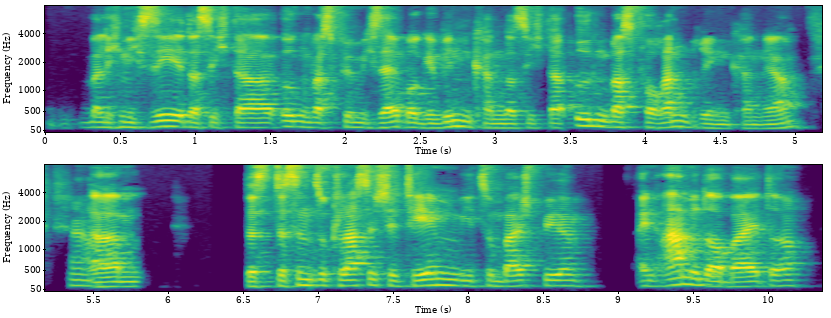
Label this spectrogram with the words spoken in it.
weil ich nicht sehe, dass ich da irgendwas für mich selber gewinnen kann, dass ich da irgendwas voranbringen kann. Ja, ja. Ähm, das, das sind so klassische Themen wie zum Beispiel ein A-Mitarbeiter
